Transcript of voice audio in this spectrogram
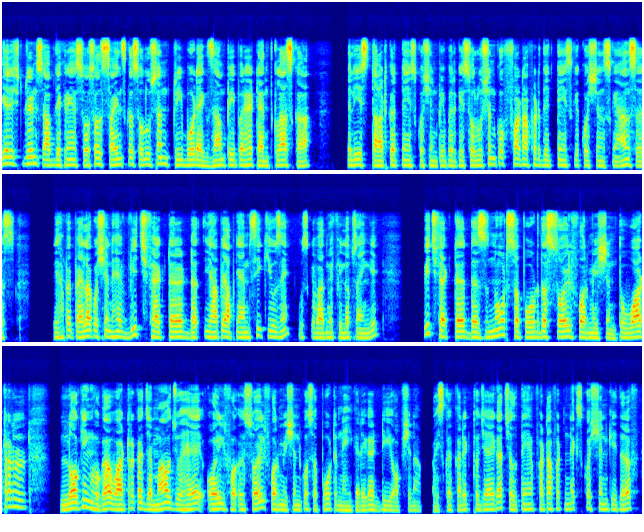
Dear students आप देख रहे हैं सोशल साइंस का solution pre board exam paper है टेंथ क्लास का। चलिए स्टार्ट करते हैं इस क्वेश्चन पेपर के सोल्यूशन को, फटाफट देखते हैं इसके क्वेश्चन के आंसर्स यहाँ पे पहला क्वेश्चन है विच फैक्टर यहाँ पे आपके एम हैं, उसके बाद में फिलअप्स आएँगे। Which factor does not support the soil formation तो वाटर लॉगिंग होगा वाटर का जमाव जो है ऑयल सॉइल फॉर्मेशन को सपोर्ट नहीं करेगा। डी ऑप्शन आपका इसका करेक्ट हो जाएगा। चलते हैं फटाफट नेक्स्ट क्वेश्चन की तरफ़।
